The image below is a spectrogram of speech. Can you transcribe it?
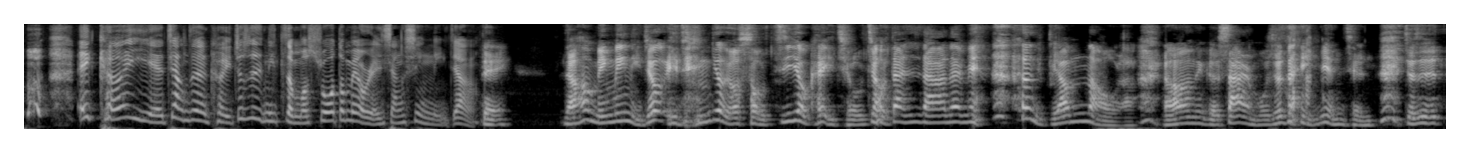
哎，可以耶，这样真的可以。就是你怎么说都没有人相信你，这样对，然后明明你就已经又有手机又可以求救，但是大家在那边 你不要闹了，然后那个杀人魔就在你面前 就是。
